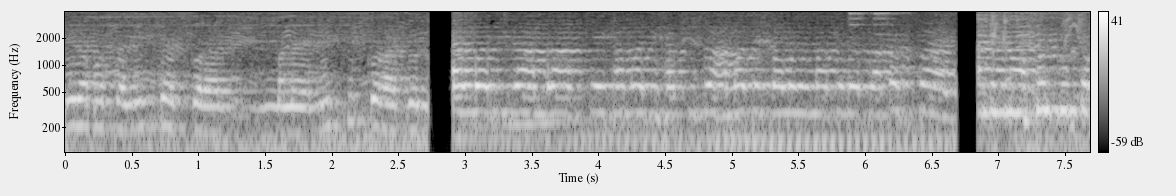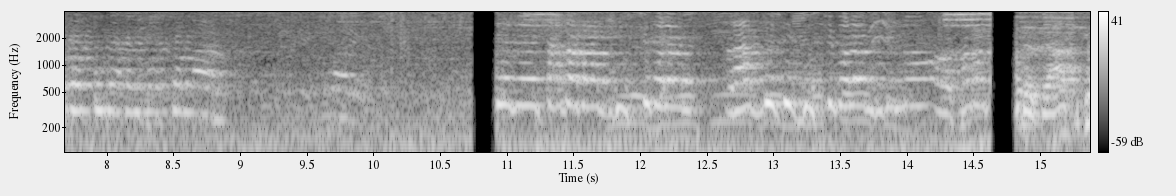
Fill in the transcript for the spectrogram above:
নিরাপত্তা নিশ্চিত করার মানে নিশ্চিত করার জন্য সাংবাদিকরা আমরা আজকে সামাজিক সবকিছু আমাদের কলমের মাধ্যমে প্রকাশ পাই। অসন্তুষ্ট বক্তব্য পেশ করলাম চাঁদাবাদ গোষ্ঠী বলেন রাজনৈতিক গোষ্ঠী বলেন বিভিন্ন করেছে। আজকে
